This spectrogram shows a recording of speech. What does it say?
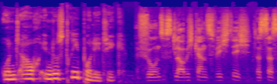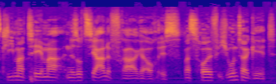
und auch Industriepolitik. Für uns ist, glaube ich, ganz wichtig, dass das Klimathema eine soziale Frage auch ist, was häufig untergeht.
